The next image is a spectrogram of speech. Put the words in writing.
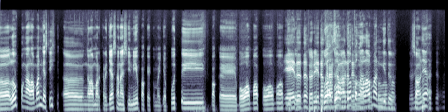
Eh eh, lu pengalaman gak sih eh, ngelamar kerja sana sini pakai kemeja putih, pakai bawa map, bawa map ya itu gitu. tuh Cari itu gua- gua- gua pengalaman gitu. Cari Soalnya- pekerjaan.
